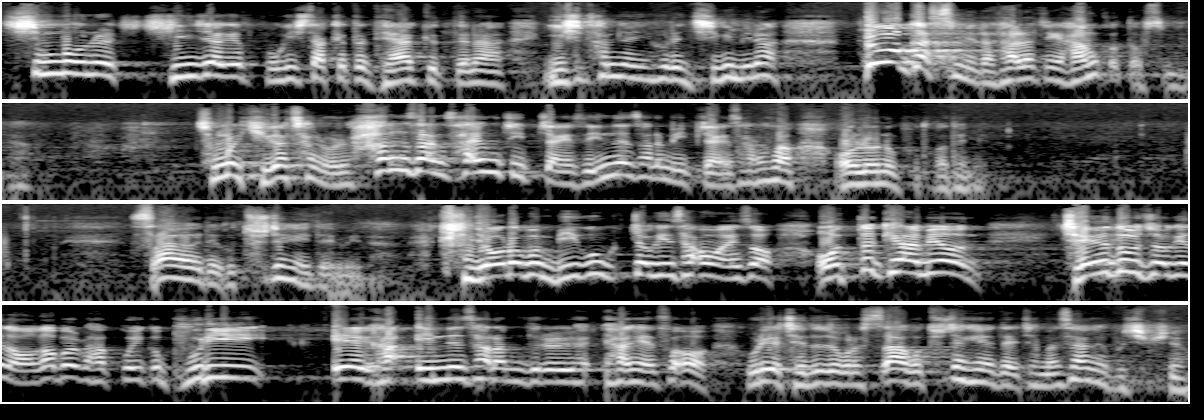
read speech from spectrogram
신문을 진지하게 보기 시작했던 대학교 때나 23년이 흐른 지금이나 똑같습니다. 달라진 게 아무것도 없습니다. 정말 기가 찰 노래. 항상 사용자 입장에서 있는 사람의 입장에서 항상 언론은 보도가 됩니다. 싸워야 되고 투쟁해야 됩니다. 여러분 미국적인 상황에서 어떻게 하면 제도적인 억압을 받고 있고 불의에 있는 사람들을 향해서 우리가 제도적으로 싸우고 투쟁해야 될지 한번 생각해 보십시오.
